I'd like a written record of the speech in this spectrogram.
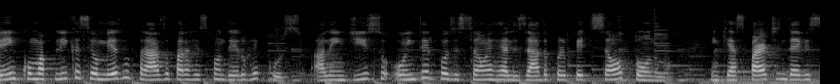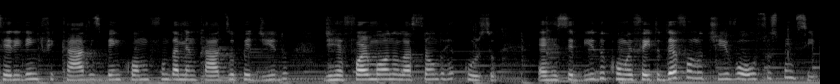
bem como aplica-se o mesmo prazo para responder o recurso. Além disso, a interposição é realizada por petição autônoma, em que as partes devem ser identificadas, bem como fundamentados o pedido de reforma ou anulação do recurso. É recebido com efeito devolutivo ou suspensivo.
